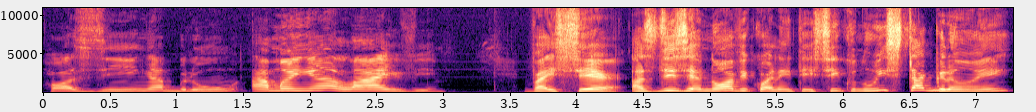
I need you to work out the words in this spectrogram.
Rosinha Brum. Amanhã a live vai ser às 19h45 no Instagram, hein?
